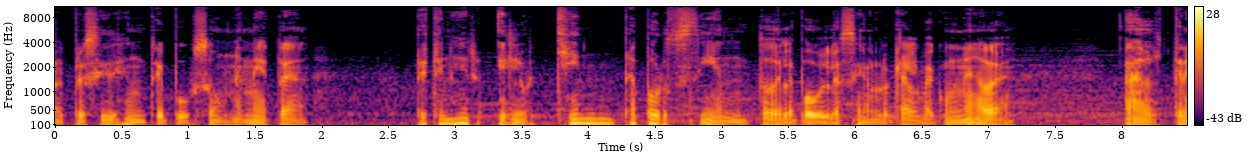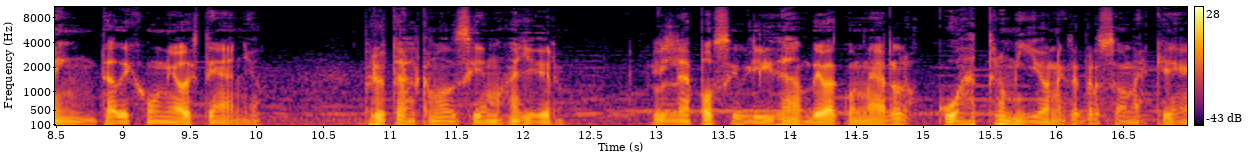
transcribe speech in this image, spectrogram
el presidente puso una meta de tener el 80% de la población local vacunada al 30 de junio de este año. Pero tal como decíamos ayer, la posibilidad de vacunar a los 4 millones de personas que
